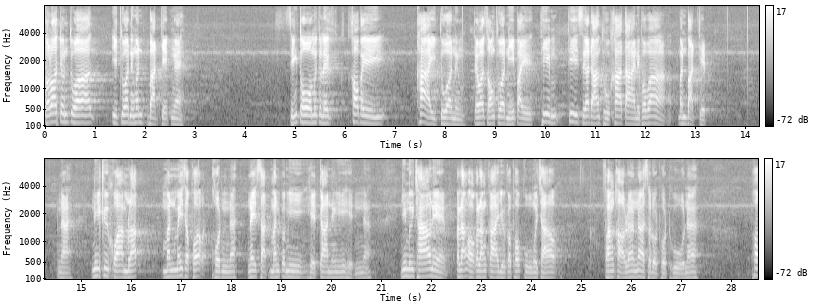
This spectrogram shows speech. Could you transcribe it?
ทะเลาะจนตัวอีกตัวหนึ่งมันบาดเจ็บไง สิงโตมันก็เลยเข้าไปฆ่าอีกตัวหนึ่งแต่ว่าสองตัวหนีไปที่ที่เสือดาวถูกฆ่าตายเนี่ยเพราะว่ามันบาดเจ็บนะนี่คือความรักมันไม่เฉพาะคนนะในสัตว์มันก็มีเหตุการณ์อย่างนี้เห็นนะยิ่งมื้อเช้าเนี่ยกำลังออกกำลังกายอยู่กับพ่อครูเมื่อเช้า ฟังข่าวแล้วน่าสลดหดหูนะ พ่อ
